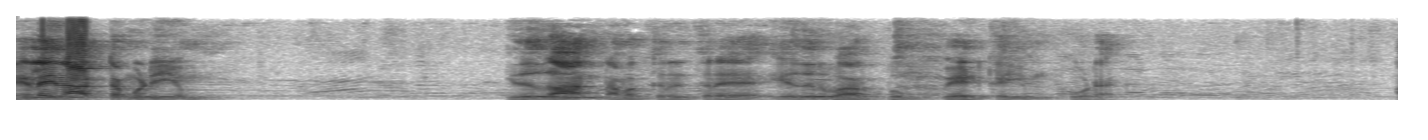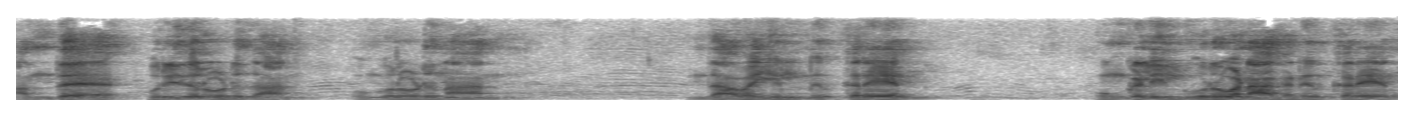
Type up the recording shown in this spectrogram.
நிலைநாட்ட முடியும். இதுதான் நமக்கு இருக்கிற எதிர்பார்ப்பும் வேட்கையும் கூட. அந்த புரிதலோடு தான் உங்களோடு நான் இந்த அவையில் நிற்கிறேன். உங்களில் ஒருவனாக நிற்கிறேன்.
